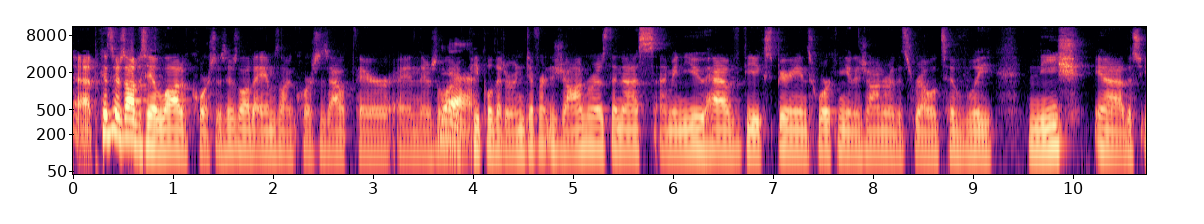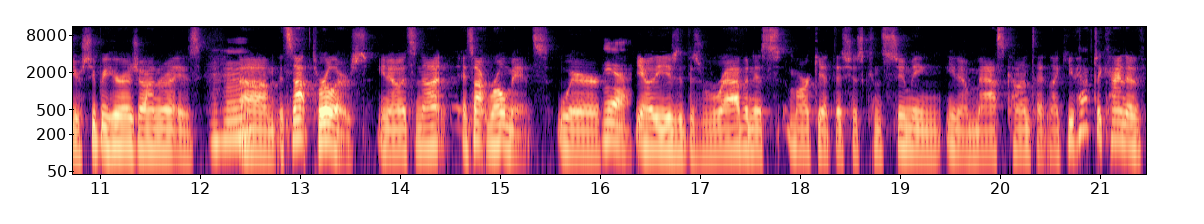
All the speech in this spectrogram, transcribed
uh, because there's obviously a lot of courses. There's a lot of Amazon courses out there, and there's a lot Yeah. of people that are in different genres than us. I mean, you have the experience working in a genre that's relatively niche. Uh, this, your superhero genre is um, it's not thrillers. You know, it's not it's not romance where Yeah. you know they use this ravenous market that's just consuming you know mass content. Like you have to kind of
